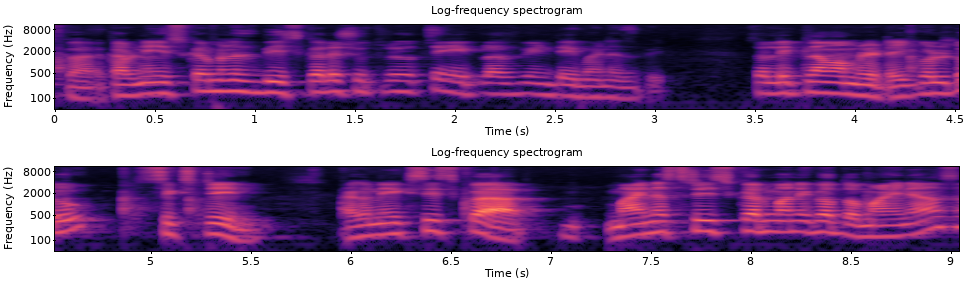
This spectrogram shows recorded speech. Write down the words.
square কারণ এ স্কোয়ার মাইনাস বি স্কোয়ারের সূত্র হচ্ছে A plus B into A minus B তো লিখলাম আমরা এটা ইকুয়াল টু সিক্সটিন এখন X square minus three square মানে কত? Minus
